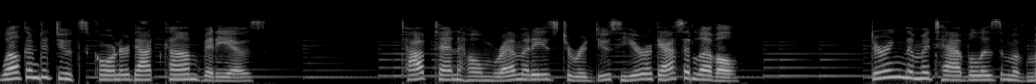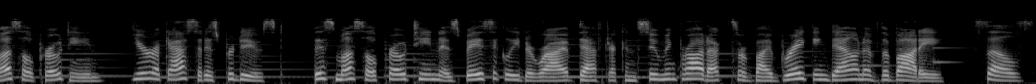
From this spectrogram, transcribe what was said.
Welcome to Dude'sCorner.com videos. Top 10 Home Remedies to Reduce Uric Acid Level During the metabolism of muscle protein, uric acid is produced. This muscle protein is basically derived after consuming products or by breaking down of the body cells.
